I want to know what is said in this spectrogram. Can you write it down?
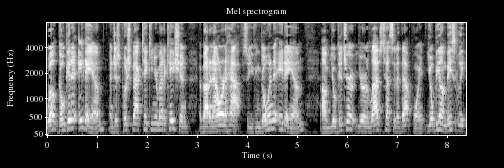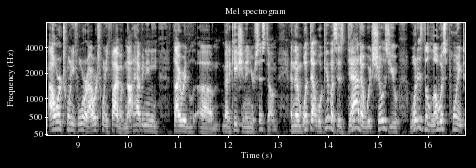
well, go get it at 8 a.m. and just push back taking your medication about an hour and a half. So you can go into 8 a.m., um, you'll get your, your labs tested at that point. You'll be on basically hour 24 or hour 25 of not having any thyroid um, medication in your system. And then what that will give us is data which shows you what is the lowest point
